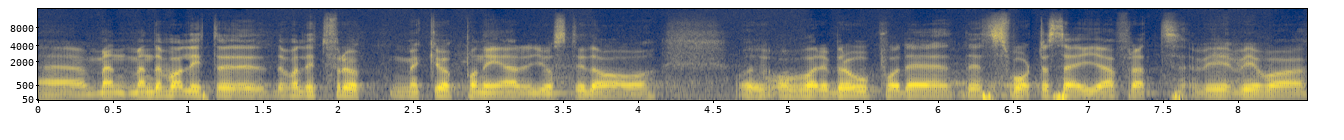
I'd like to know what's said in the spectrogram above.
Eh, men, men det var lite, det var lite för upp, mycket upp och ner just idag. Och, och, och vad det beror på det, det, är svårt att säga för att vi, vi var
